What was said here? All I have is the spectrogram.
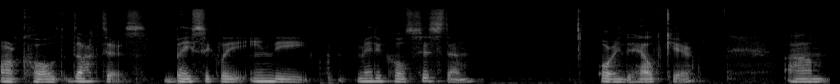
are called doctors. Basically, in the medical system or in the healthcare, um,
